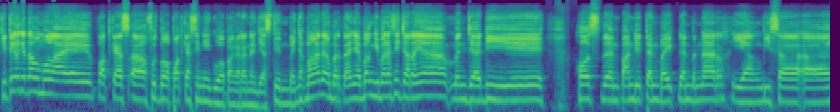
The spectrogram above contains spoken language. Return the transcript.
Ketika kita memulai podcast eh, football podcast ini gua Pangeran dan Justin banyak banget yang bertanya bang gimana sih caranya menjadi host dan pandit yang baik dan benar yang bisa eh,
